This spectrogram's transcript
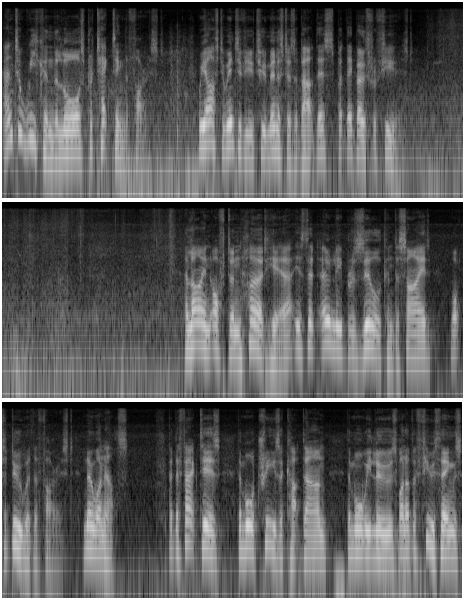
And to weaken the laws protecting the forest. We asked to interview two ministers about this, but they both refused. A line often heard here is that only Brazil can decide what to do with the forest, no one else. But the fact is, the more trees are cut down, the more we lose one of the few things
